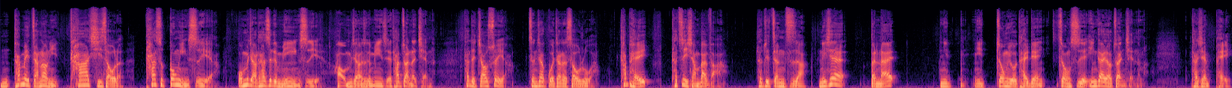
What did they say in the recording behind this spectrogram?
嗯，他没涨到你。他吸收了，他是公营事业啊。我们讲他是个民营事业好，我们讲的是个民营事业，他赚了钱了，他得交税啊，增加国家的收入啊。他赔，他自己想办法，他去增资啊。你现在本来你你中油台电这种事业应该要赚钱的嘛，他现在赔，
